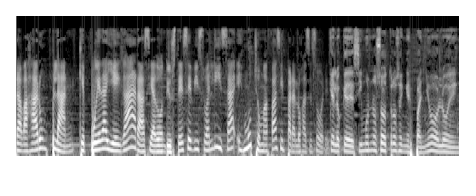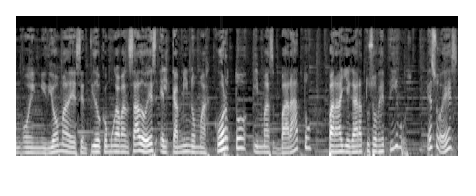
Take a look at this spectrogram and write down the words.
trabajar un plan que pueda llegar hacia donde usted se visualiza es mucho más fácil para los asesores. Que lo que decimos nosotros en español o en, o en idioma de sentido común avanzado es el camino más corto y más barato para llegar a tus objetivos. Eso es.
